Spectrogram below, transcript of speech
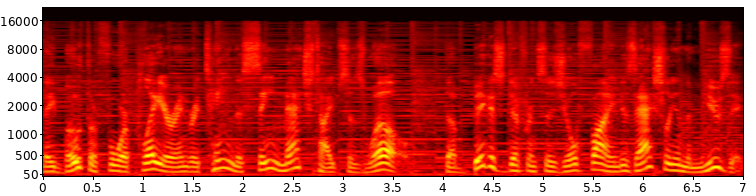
They both are 4 player and retain the same match types as well. The biggest differences you'll find is actually in the music.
